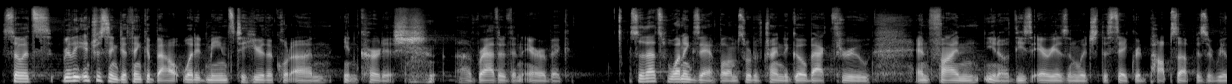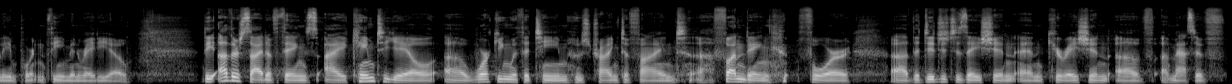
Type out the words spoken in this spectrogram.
So it's really interesting to think about what it means to hear the Quran in Kurdish uh, rather than Arabic. So that's one example. I'm sort of trying to go back through and find, you know, these areas in which the sacred pops up is a really important theme in radio. The other side of things, I came to Yale uh, working with a team who's trying to find uh, funding for uh, the digitization and curation of a massive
